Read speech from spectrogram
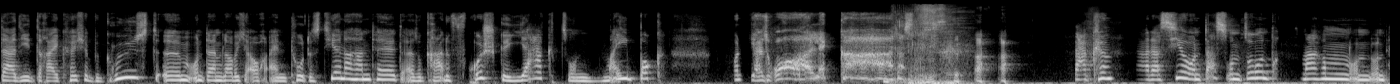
da die drei Köche begrüßt ähm, und dann, glaube ich, auch ein totes Tier in der Hand hält, also gerade frisch gejagt, so ein Maibock. Und die halt, oh, lecker, das da können wir ja das hier und das und so und machen und, und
